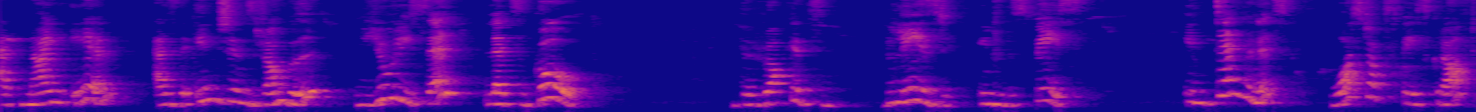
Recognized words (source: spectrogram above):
At 9 a.m., as the engines rumbled, Yuri said, let's go. The rockets blazed into the space. In 10 minutes, Vostok spacecraft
